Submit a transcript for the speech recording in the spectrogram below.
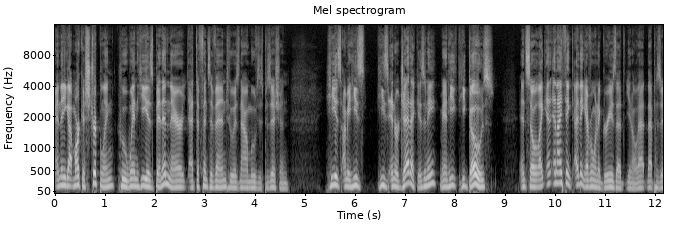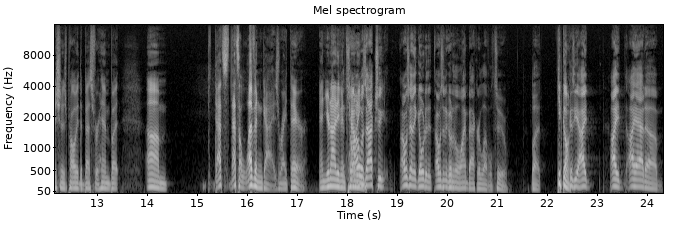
And then you got Marcus Stripling, who, when he has been in there at defensive end, who has now moved his position, he is. I mean, he's he's energetic, isn't he? Man, he he goes. And so, like, and, and I think I think everyone agrees that you know that that position is probably the best for him. But um, that's that's eleven guys right there, and you're not even And so counting. I was actually I was going to go to the I was going to go to the linebacker level too, but Keep going. because yeah I I I had um,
